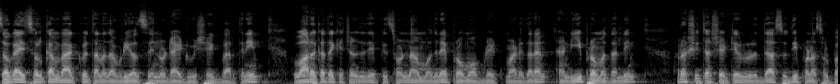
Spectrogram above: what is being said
So guys welcome back with ಅನ್ನದ ವಿಡಿಯೋಸ್ ಇನ್ನು ಡೈಟ್ ವಿಷಯಕ್ಕೆ ಬರ್ತೀನಿ. ವಾರಕತೆ ಕಿಚನ್ ಜೊತೆ ಎಪಿಸೋಡ್ನ ಮೊದಲನೇ ಪ್ರೋಮೋ ಅಪ್ಡೇಟ್ ಮಾಡಿದ್ದಾರೆ. ಆ್ಯಂಡ್ ಈ ಪ್ರೋಮೋದಲ್ಲಿ ರಕ್ಷಿತಾ ಶೆಟ್ಟಿ ವಿರುದ್ಧ ಸುದೀಪ್ ಅಣ್ಣ ಸ್ವಲ್ಪ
